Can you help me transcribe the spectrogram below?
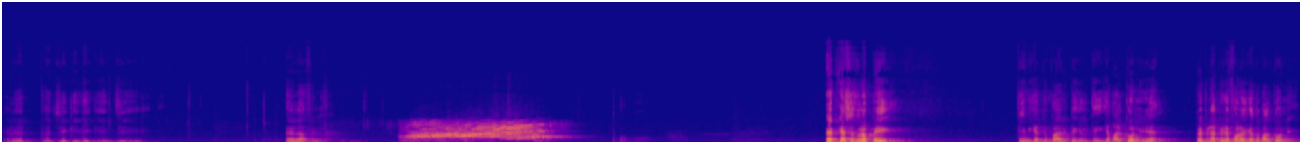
Ρε τα τζικιρικιτζι. Έλα, φίλε. Έπιασε ντροπή. Τι για την βάρη, πήγε, τι, για μπαλκόνι, ε. Πρέπει να πήρε φορά για το μπαλκόνι.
